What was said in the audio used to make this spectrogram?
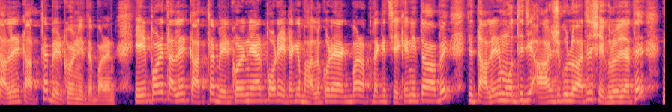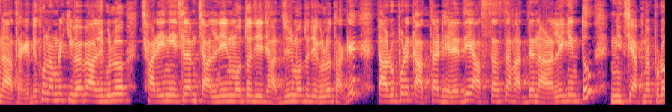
তালের কাতটা বের করে নিতে পারেন। এরপরে তালের কাতটা বের করে নেওয়ার পরে এটাকে ভালো করে একবার আপনাকে চেকে নিতে হবে যে তালের মধ্যে যে আঁশগুলো আছে সেগুলো যাতে না থাকে। দেখুন আমরা কীভাবে আঁশগুলো ছাড়িয়ে নিয়েছিলাম, চালনির মতো যে ঝাঁঝরির মতো যেগুলো থাকে তার উপরে কাতটা ঢেলে দিয়ে আস্তে আস্তে হাত দিয়ে নাড়ালেই কিন্তু নিচে আপনার পুরো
